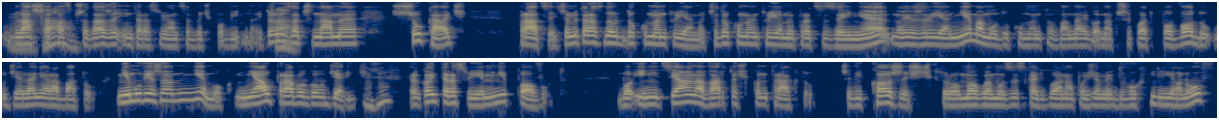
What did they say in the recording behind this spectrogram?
Dla No szefa tak. sprzedaży interesujące być powinno. I to już Tak. zaczynamy szukać pracy. Czy my teraz do, dokumentujemy? Czy dokumentujemy precyzyjnie? No jeżeli ja nie mam udokumentowanego na przykład powodu udzielenia rabatu, nie mówię, że on nie mógł, miał prawo go udzielić, Mhm. tylko interesuje mnie powód, bo inicjalna wartość kontraktu, czyli korzyść, którą mogłem uzyskać była na poziomie 2 milionów,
